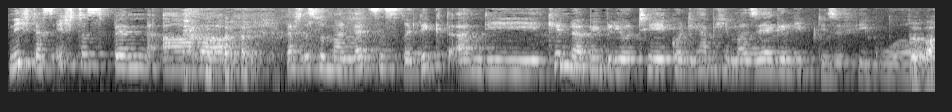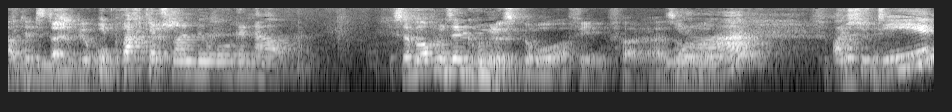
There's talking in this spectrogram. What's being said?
Nicht, dass ich das bin, aber das ist so mein letztes Relikt an die Kinderbibliothek und die habe ich immer sehr geliebt, diese Figur. Bewacht jetzt dein Büro bewacht jetzt mein Büro, genau. Ist aber auch ein sehr grünes Büro auf jeden Fall. Also, Ja, Orchideen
